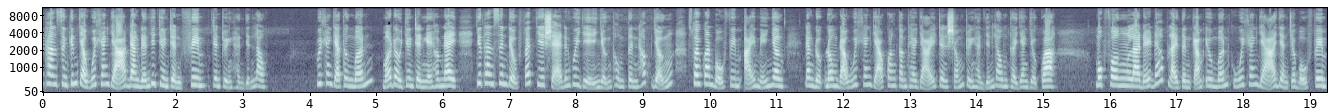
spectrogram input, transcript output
Thanh xin kính chào quý khán giả đang đến với chương trình phim trên truyền hình Vĩnh Long. Quý khán giả thân mến, mở đầu chương trình ngày hôm nay, Như Thanh xin được phép chia sẻ đến quý vị những thông tin hấp dẫn xoay quanh bộ phim Ải Mỹ Nhân đang được đông đảo quý khán giả quan tâm theo dõi trên sóng truyền hình Vĩnh Long thời gian vừa qua. Một phần là để đáp lại tình cảm yêu mến của quý khán giả dành cho bộ phim,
